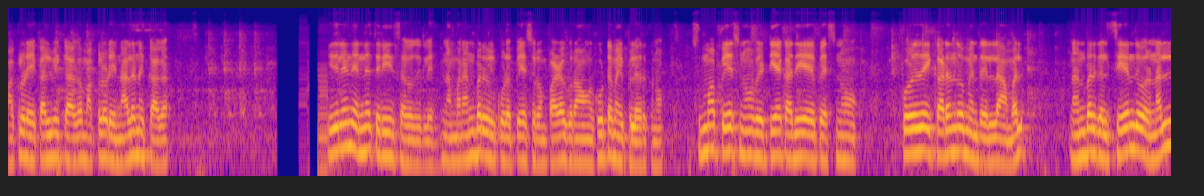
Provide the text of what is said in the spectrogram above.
மக்களுடைய கல்விக்காக மக்களுடைய நலனுக்காக. இதுலேருந்து என்ன தெரியுது சகோதரிகளே? நம்ம நண்பர்கள் கூட பேசுகிறோம் பழகுறோம் அவங்க கூட்டமைப்பில் இருக்கணும். சும்மா பேசணும் வெட்டியாக கதையை பேசணும் பொழுதை கடந்தோம் என்று இல்லாமல் நண்பர்கள் சேர்ந்து ஒரு நல்ல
